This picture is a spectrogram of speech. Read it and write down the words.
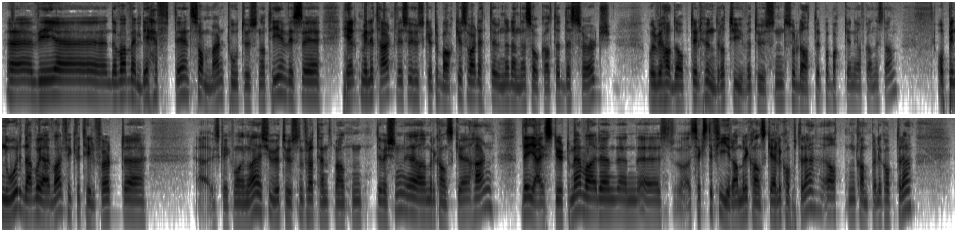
Eh, vi, eh, det var veldig heftig sommeren 2010. Hvis vi, helt militært, hvis vi husker tilbake, så var dette under denne såkalte The Surge, hvor vi hadde opptil 120 000 soldater på bakken i Afghanistan. Oppe i nord, der hvor jeg var, fikk vi tilført eh, jeg husker ikke hvor mange det var, 20 000 fra Tenth Mountain Division, den amerikanske hæren. Det jeg styrte med, var en, en, 64 amerikanske helikoptre, 18 kamphelikoptre.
